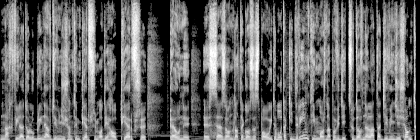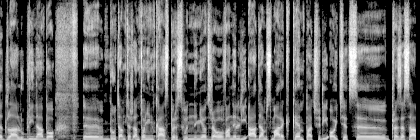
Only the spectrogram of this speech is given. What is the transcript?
na chwilę do Lublina, w 91 odjechał pierwszy pełny e, sezon dla tego zespołu i to był taki dream team, można powiedzieć cudowne lata 90 dla Lublina, bo e, był tam też Antonin Kasper, słynny nieodżałowany Lee Adams, Marek Kępa, czyli ojciec e, prezesa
